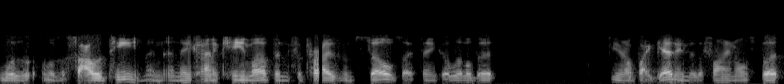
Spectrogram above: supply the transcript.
was was a solid team, and and they kind of came up and surprised themselves. I think a little bit, you know, by getting to the finals. But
